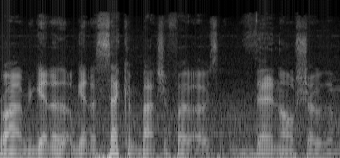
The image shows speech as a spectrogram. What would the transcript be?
Right, I'm getting a, I'm getting a second batch of photos. Then I'll show them.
